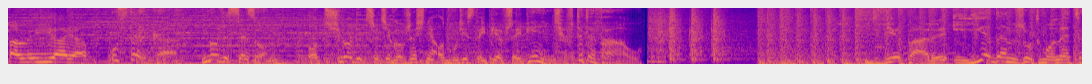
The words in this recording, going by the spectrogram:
Ale jaja. Usterka. Nowy sezon. Od środy 3 września o 21.05 w TTV. Dwie pary i jeden rzut monetą.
